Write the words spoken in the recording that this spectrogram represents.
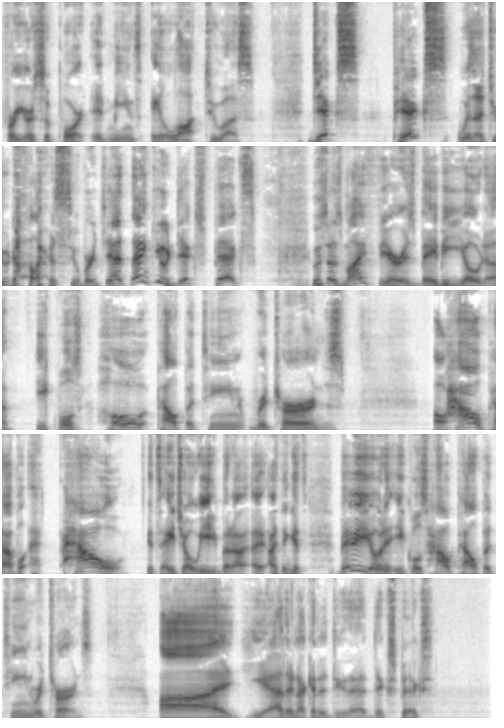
for your support. It means a lot to us. Dix Pix with a $2 super chat. Thank you, Dix Pix, who says, My fear is Baby Yoda equals Ho Palpatine returns. Oh, how Pal- how it's H O E, but I, I think it's Baby Yoda equals how Palpatine returns. Uh yeah, they're not going to do that. Dick's picks.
